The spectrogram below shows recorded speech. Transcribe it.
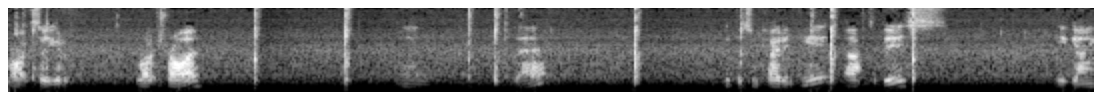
right so you've got to write try and that you put some code in here. After this, you're going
